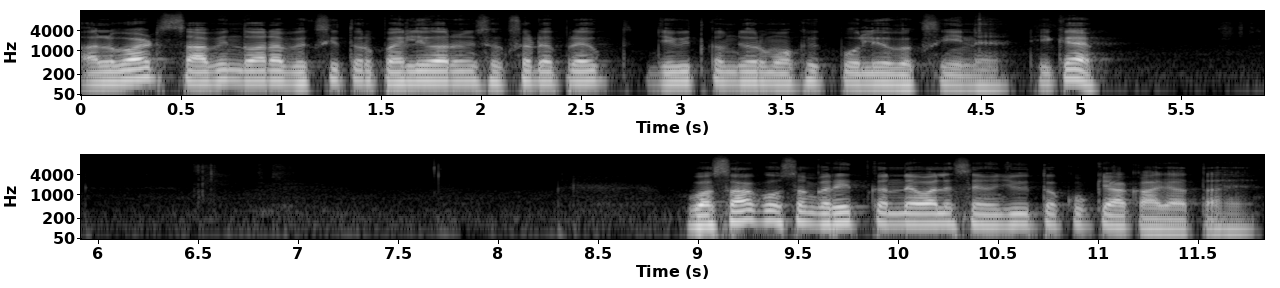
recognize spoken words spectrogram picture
अल्बर्ट साबिन द्वारा विकसित और पहली बार उन्नीस सौ प्रयुक्त जीवित कमज़ोर मौखिक पोलियो वैक्सीन है, ठीक है? वसा को संग्रहित करने वाले संयोजित को क्या कहा जाता है?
